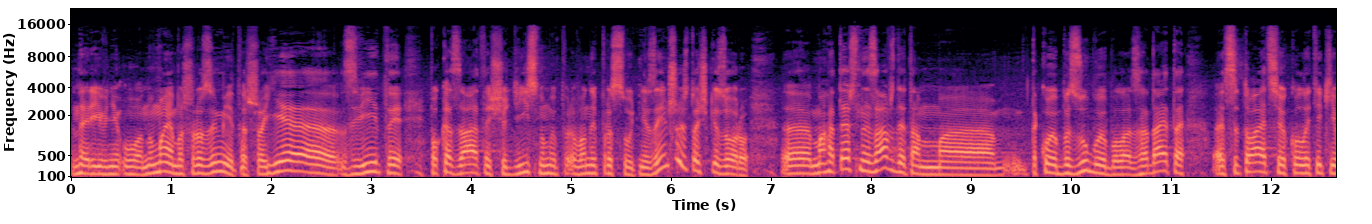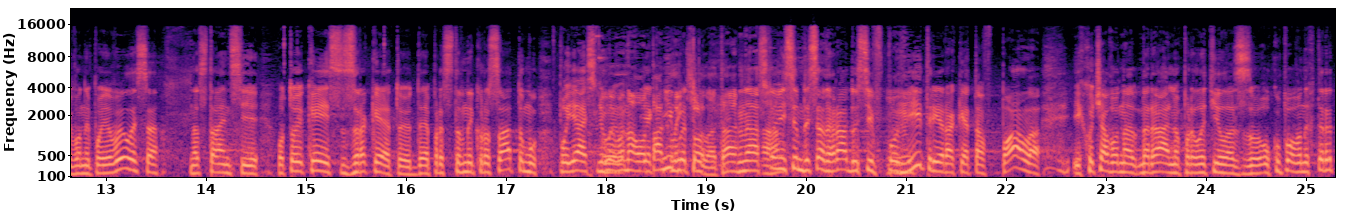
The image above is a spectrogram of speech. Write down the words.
на рівні ООН. Ну, маємо ж розуміти, що є звіти, показати, що дійсно ми вони присутні. З іншої точки зору, е, МАГАТЕ ж не завжди там е, такою беззубою була. Згадайте е, ситуацію, коли тільки вони появилися на станції. Отой кейс з ракетою, де представник Росатому пояснював, вона як отак нібито летіла, так? на Ага. 180 градусів в повітрі ракета впала, і хоча вона реально прилетіла з окупованих територій,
